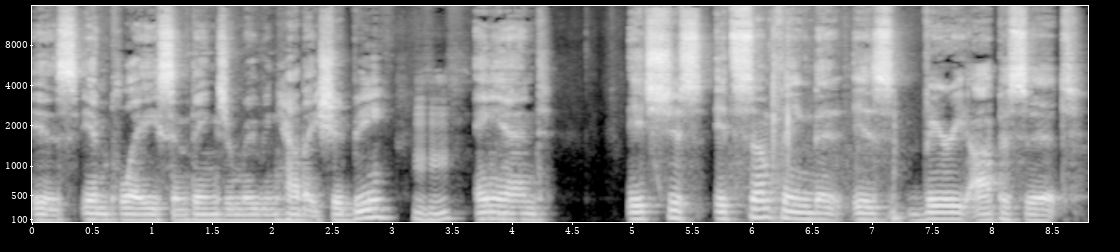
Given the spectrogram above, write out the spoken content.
is in place and things are moving how they should be. Mm-hmm. And it's just, it's something that is very opposite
